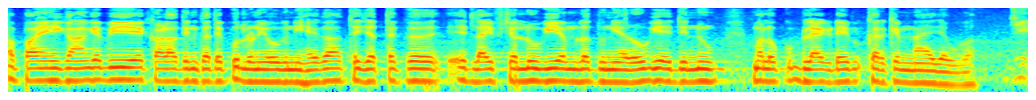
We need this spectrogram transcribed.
ਆਪਾਂ ਇਹੀ ਕਹਾਂਗੇ ਵੀ ਇਹ ਕਾਲਾ ਦਿਨ ਕਦੇ ਭੁੱਲਣ ਯੋਗ ਨਹੀਂ ਹੈਗਾ ਤੇ ਜਦ ਤੱਕ ਇਹ ਲਾਈਫ ਚੱਲੂਗੀ ਮਤਲਬ ਦੁਨੀਆ ਰਹੂਗੀ, ਇਹ ਦਿਨ ਨੂੰ ਮਤਲਬ ਬਲੈਕ ਡੇ ਕਰਕੇ ਮਨਾਇਆ ਜਾਊਗਾ। ਜੀ।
